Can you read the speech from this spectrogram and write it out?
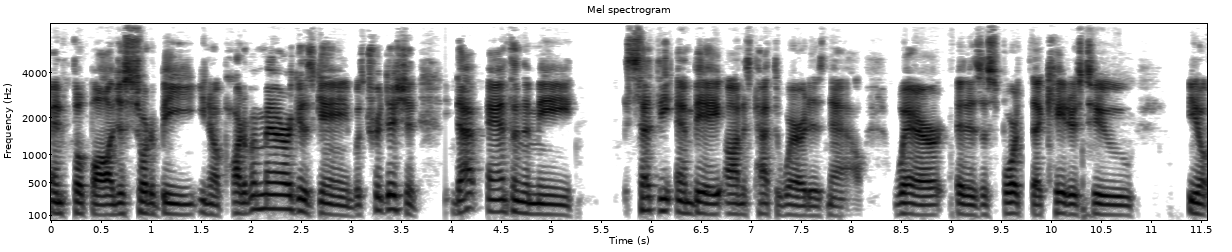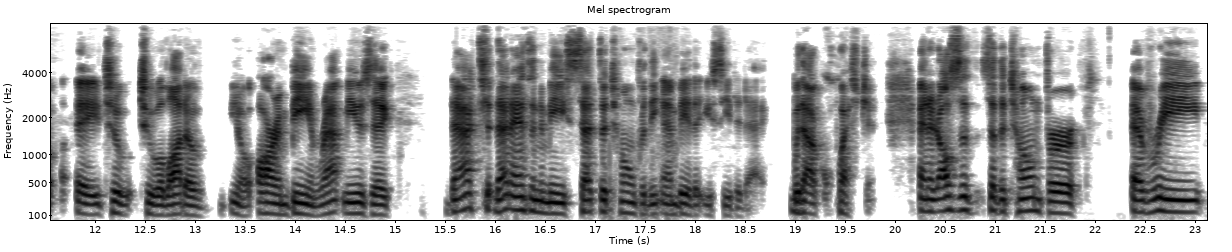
and football, and just sort of be you know part of America's game with tradition. That anthem to me set the NBA on its path to where it is now, where it is a sport that caters to you know a to to a lot of you know R and B and rap music. That that anthem to me set the tone for the NBA that you see today, without question, and it also set the tone for every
